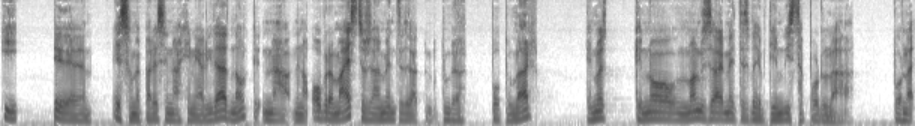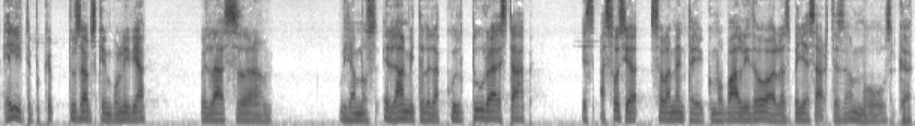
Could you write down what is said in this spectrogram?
Y eh, eso me parece una genialidad, ¿no? Una, una, obra maestra realmente de la cultura popular, que no es que no, no necesariamente es bien vista por la por la élite, porque tú sabes que en Bolivia pues, las ah, digamos el ámbito de la cultura está es, asocia solamente como válido a las bellas artes. Música,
